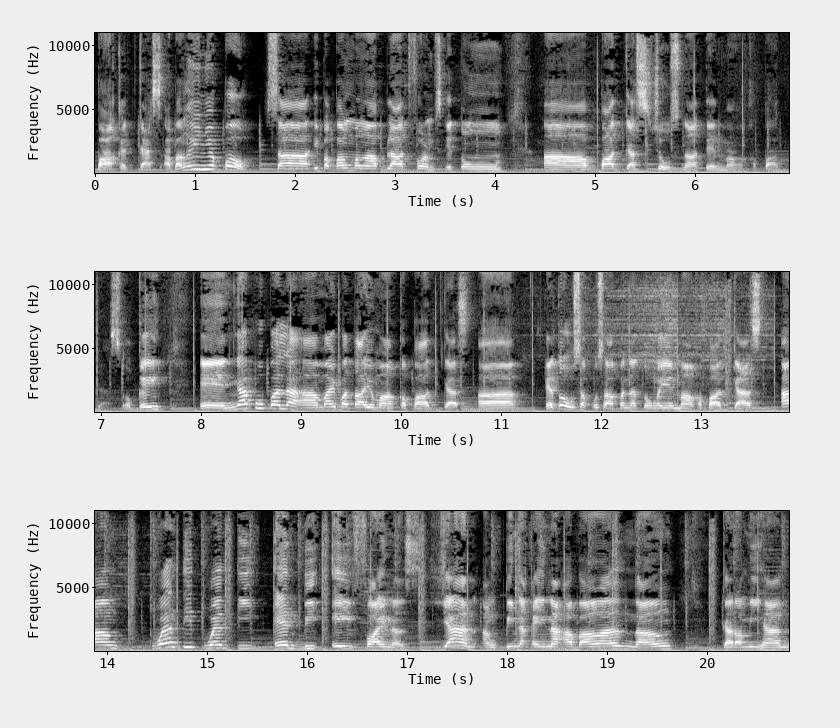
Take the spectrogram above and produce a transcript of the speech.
Pocket Cast. Abangan nyo po sa iba pang mga platforms itong uh, podcast shows natin mga kapodcast. Okay? And nga po pala, uh, may pa tayo mga kapodcast. Uh, ito, usap-usapan na to ngayon mga kapodcast. Ang 2020 NBA Finals. Yan ang pinakainaabangan ng karamihan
